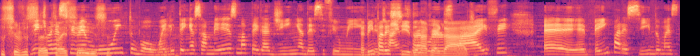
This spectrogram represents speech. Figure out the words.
do Silvio Gente, Santos mas vai esse filme é isso. muito bom. Ele tem essa mesma pegadinha desse filme. É bem The Time parecido, na verdade. Wife. É, é bem parecido, mas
